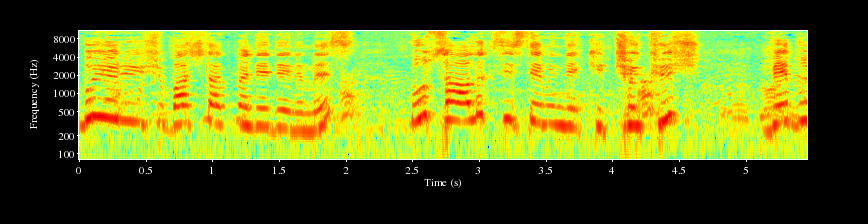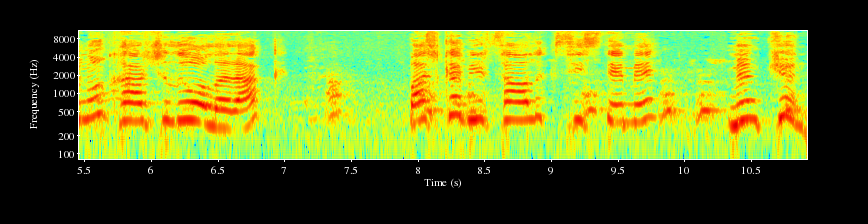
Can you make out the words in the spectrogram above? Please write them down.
bu yürüyüşü başlatma nedenimiz bu sağlık sistemindeki çöküş ve bunun karşılığı olarak başka bir sağlık sistemi mümkün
